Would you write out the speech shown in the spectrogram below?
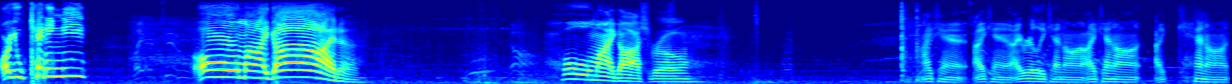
Are you kidding me? Oh my god! Oh my gosh, bro. I can't. I can't. I really cannot. I cannot. I cannot.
